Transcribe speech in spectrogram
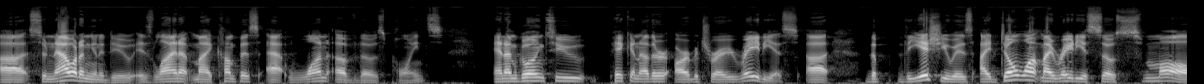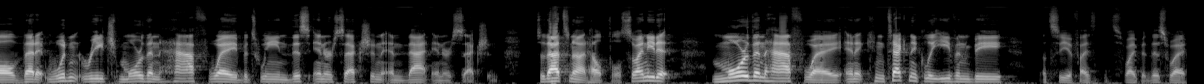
Uh, so now what I'm going to do is line up my compass at one of those points, and I'm going to pick another arbitrary radius. Uh, the, the issue is I don't want my radius so small that it wouldn't reach more than halfway between this intersection and that intersection. So that's not helpful. So I need it more than halfway, and it can technically even be, let's see if I swipe it this way,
